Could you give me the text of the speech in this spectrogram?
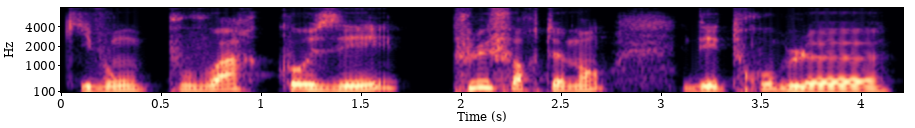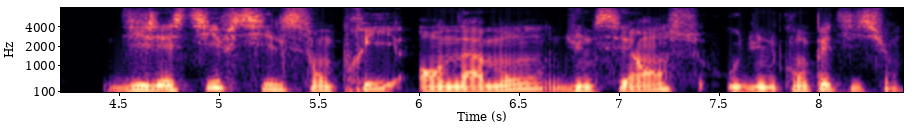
qui vont pouvoir causer plus fortement des troubles euh, digestifs s'ils sont pris en amont d'une séance ou d'une compétition.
